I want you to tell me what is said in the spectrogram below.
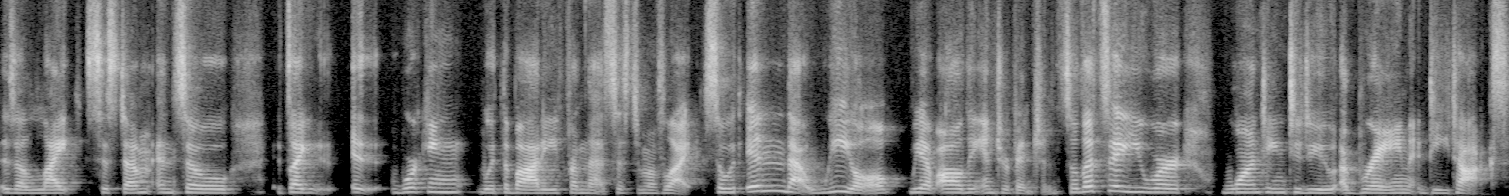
is a light system and so it's like it, working with the body from that system of light. So within that wheel we have all the interventions. So let's say you were wanting to do a brain detox.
